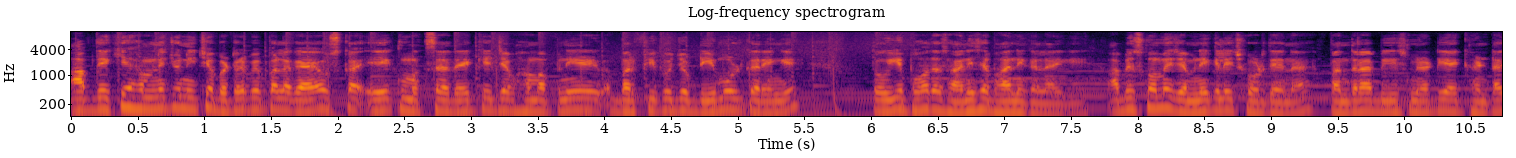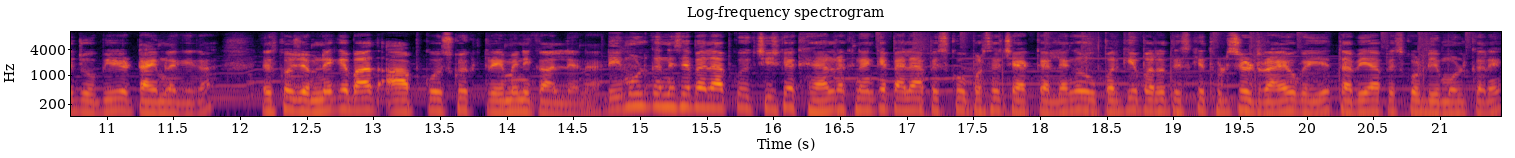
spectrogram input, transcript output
आप देखिए, हमने जो नीचे बटर पेपर लगाया है उसका एक मकसद है कि जब हम अपनी बर्फ़ी को जब डीमोल्ड करेंगे तो ये बहुत आसानी से बाहर निकल आएगी। अब इसको हमें जमने के लिए छोड़ देना है, पंद्रह बीस मिनट या एक घंटा, जो भी टाइम लगेगा। इसको जमने के बाद आपको इसको एक ट्रे में निकाल लेना है। डीमोल्ड करने से पहले आपको एक चीज़ का ख्याल रखना है कि पहले आप इसको ऊपर से चेक कर लेंगे ऊपर की परत इसकी थोड़ी सी ड्राई हो गई है, तभी आप इसको डीमोल्ड करें।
